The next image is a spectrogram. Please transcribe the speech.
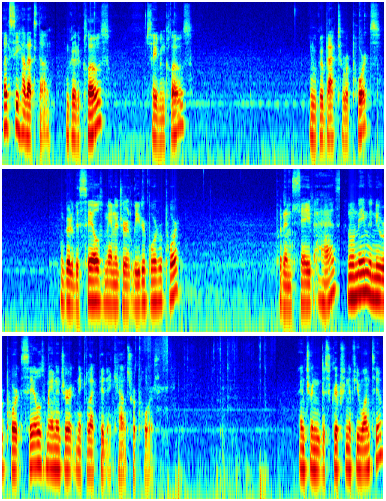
Let's see how that's done. We'll go to close, save and close. And we'll go back to reports. We'll go to the sales manager leaderboard report put in save as, and we'll name the new report Sales Manager Neglected Accounts Report. Enter in the description if you want to,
